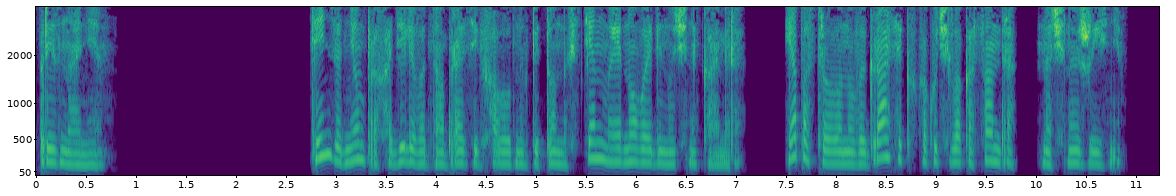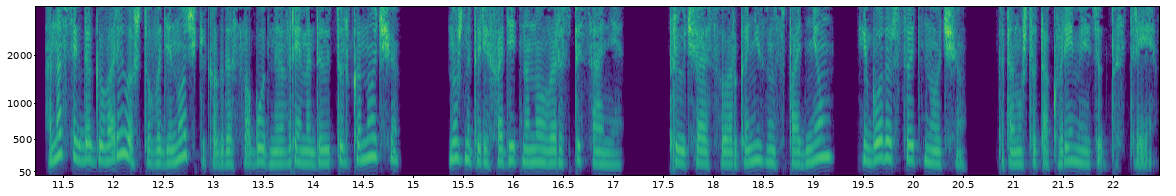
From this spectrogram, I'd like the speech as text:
Признание. День за днем проходили в однообразии холодных бетонных стен моей новой одиночной камеры. Я построила новый график, как учила Кассандра, ночной жизни. Она всегда говорила, что в одиночке, когда свободное время дают только ночью, нужно переходить на новое расписание, приучая свой организм спать днем и бодрствовать ночью, потому что так время идет быстрее.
